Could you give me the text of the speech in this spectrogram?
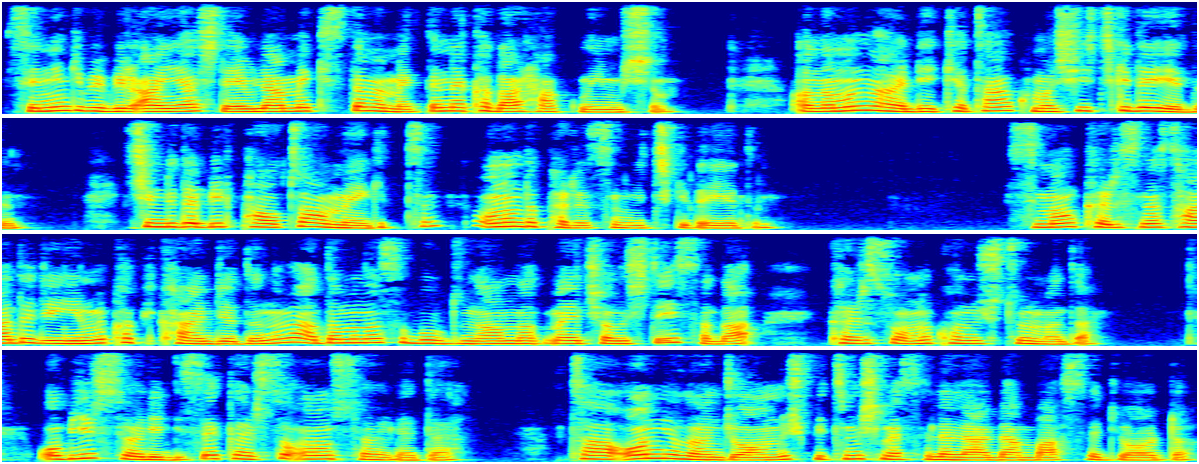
Senin gibi bir ayyaşla evlenmek istememekte ne kadar haklıymışım. Anamın verdiği keten kumaşı içkide yedin. Şimdi de bir palto almaya gittin. Onun da parasını içkide yedin. Simon karısına sadece 20 kapik harcadığını ve adamı nasıl bulduğunu anlatmaya çalıştıysa da karısı onu konuşturmadı. O bir söylediyse karısı on söyledi. Ta on yıl önce olmuş bitmiş meselelerden bahsediyordu.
